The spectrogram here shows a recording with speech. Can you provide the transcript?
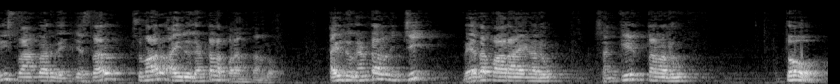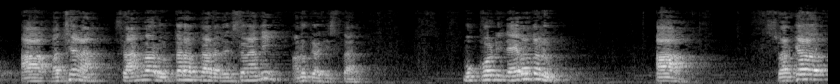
ఈ స్వామివారు వేయించేస్తారు సుమారు ఐదు గంటల ప్రాంతంలో. ఐదు గంటల నుంచి వేదపారాయణలు సంకీర్తనలు తో ఆ మధ్యన స్వామివారు ఉత్తరద్వార దర్శనాన్ని అనుగ్రహిస్తారు. ముక్కోటి దేవతలు ఆ స్వర్గ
